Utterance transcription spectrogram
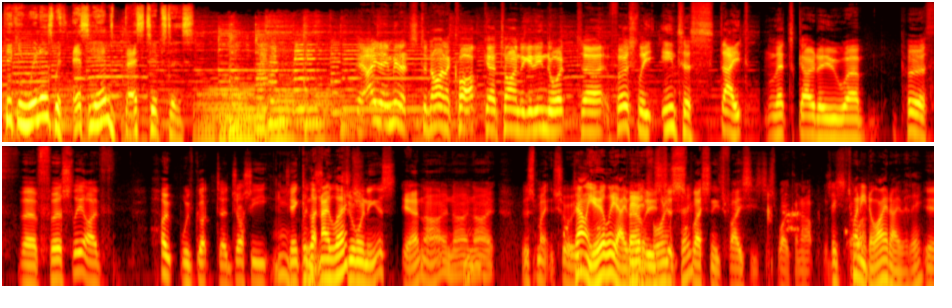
picking winners with SEN's best tipsters. Yeah, 18 minutes to 9 o'clock. Uh, time to get into it. Uh, firstly, interstate. Let's go to uh, Perth uh, firstly. I hope we've got uh, Joshy Jenkins got no lurch? joining us. Yeah, no, no, no. Just making sure. It's only early over apparently there for he's just splashing his face. He's just woken up. the It's 20 to 8 over there. Yeah,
